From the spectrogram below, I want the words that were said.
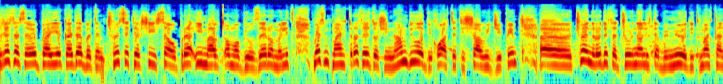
დღეს ასევე ბაია გადაბაძემ ჩვენს ეთერში ისაუბრა იმ ავტომობილზე, რომელიც მას მაესტროს ეზოში ნამდვილად იყო ასეთი შავი ჯიპი. ჩვენ როდესაც ჟურნალისტები მივედით მასთან,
